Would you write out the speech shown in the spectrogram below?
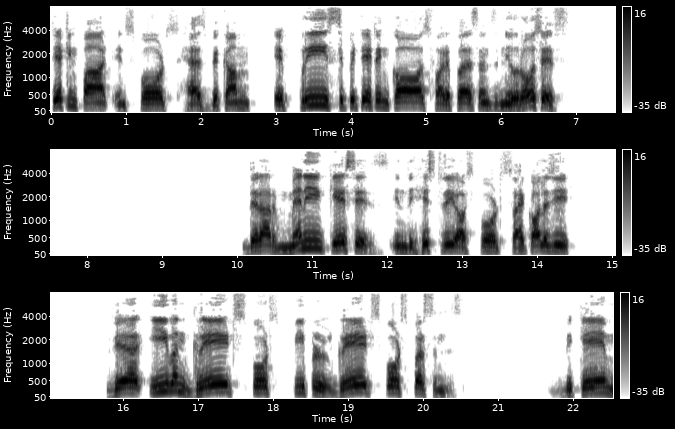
taking part in sports has become a precipitating cause for a person's neurosis. There are many cases in the history of sports psychology where even great sports people great sports persons become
